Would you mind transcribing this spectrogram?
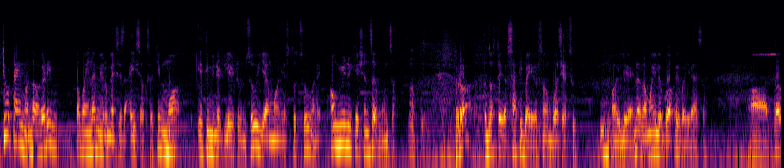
त्यो टाइमभन्दा अगाडि तपाईँलाई मेरो मेसेज आइसक्छ कि म यति मिनट लेट हुन्छु या म यस्तो छु भने कम्युनिकेसन चाहिँ हुन्छ। र जस्तै साथीभाइहरूसँग बसेको छु अहिले होइन रमाइलो गफै भइरहेछ। तर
